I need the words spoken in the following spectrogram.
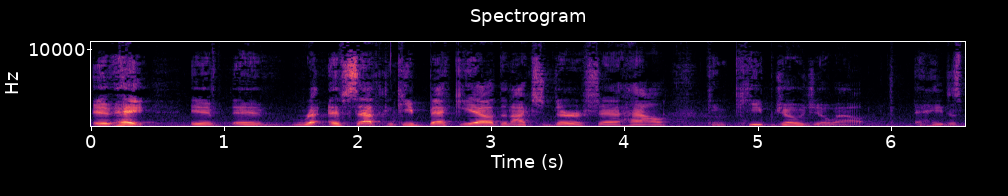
hey, if if if Seth can keep Becky out, then as hell can keep JoJo out. And he just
